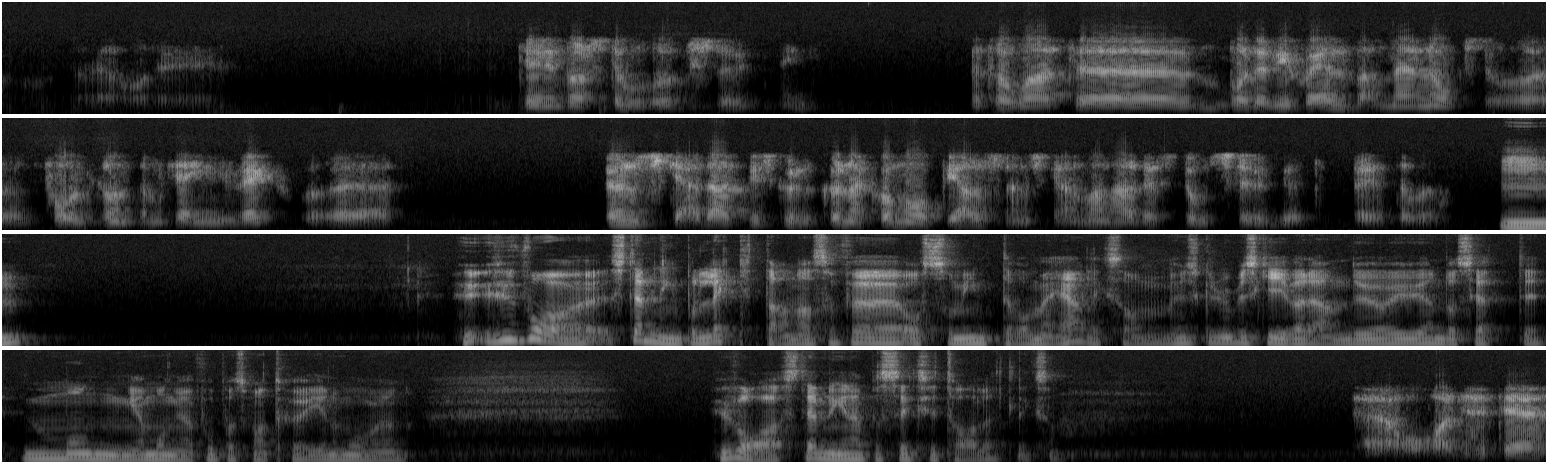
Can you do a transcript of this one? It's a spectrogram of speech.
Och, det, det var stor uppslutning. Jag tror att eh, både vi själva men också folk runt omkring i Växjö eh, önskade att vi skulle kunna komma upp i Allsvenskan. Man hade ett stort sug efter det tror jag. Mm. Hur, hur var stämningen på läktaren? Alltså för oss som inte var med liksom. Hur skulle du beskriva den? Du har ju ändå sett många, många fotbollsmatcher genom åren. Hur var stämningen här på 60-talet liksom? Ja, det, det,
